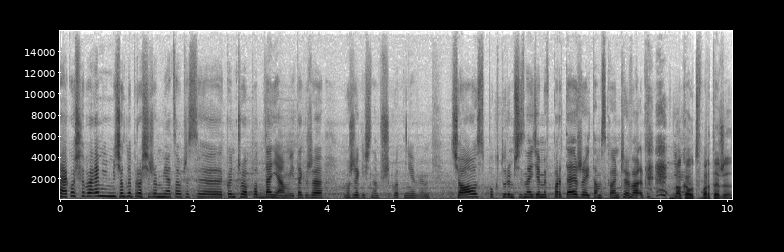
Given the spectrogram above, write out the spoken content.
Jakoś chyba Emil mnie ciągle prosi, żebym ja cały czas e, kończyła poddaniami, także może jakiś na przykład, nie wiem, cios, po którym się znajdziemy w parterze i tam skończę walkę. Knockout w parterze.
